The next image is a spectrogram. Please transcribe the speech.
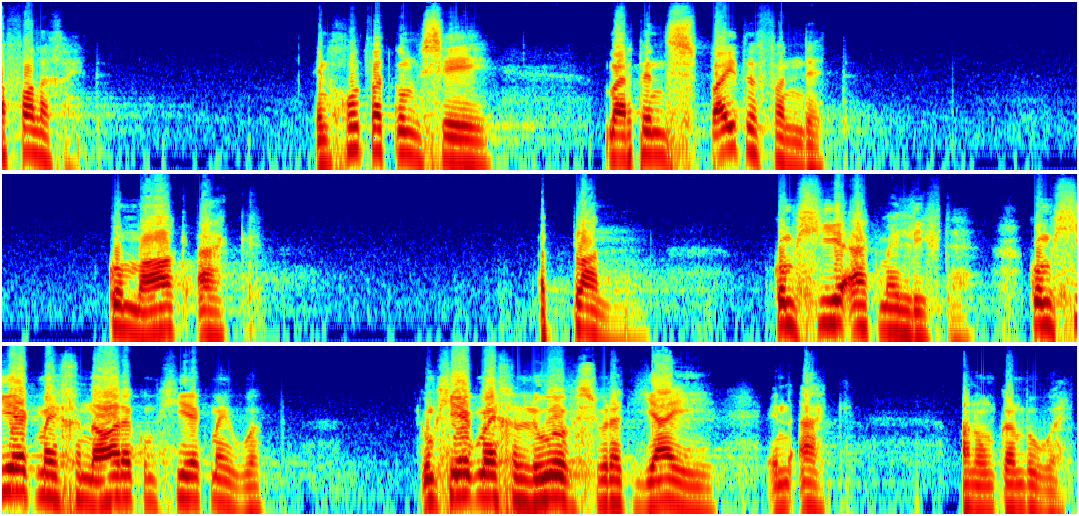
afvalligheid. En God wat kom sê maar ten spyte van dit kom maak ek 'n plan. Kom gee ek my liefde. Kom gee ek my genade, kom gee ek my hoop. Kom gee ek my geloof sodat jy en ek aan hom kan behoort.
